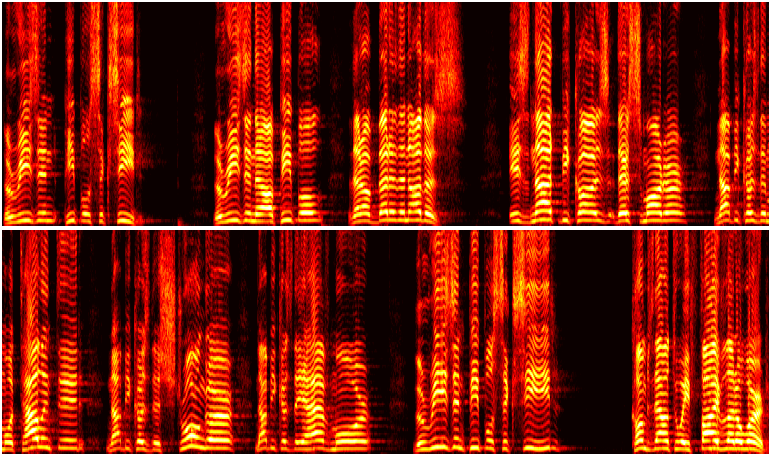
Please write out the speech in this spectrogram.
The reason people succeed, the reason there are people that are better than others, is not because they're smarter, not because they're more talented, not because they're stronger, not because they have more. The reason people succeed comes down to a five letter word.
